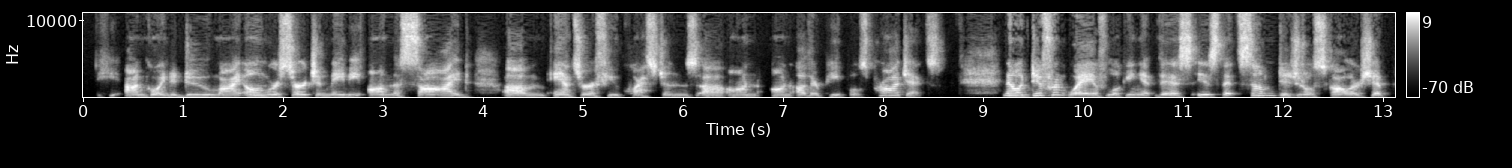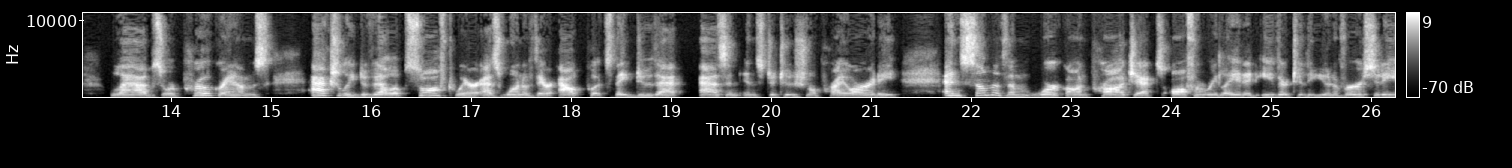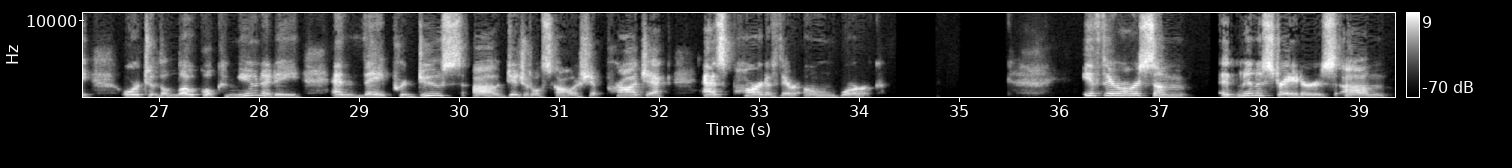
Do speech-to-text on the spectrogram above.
I'm going to do my own research and maybe on the side um, answer a few questions uh, on, on other people's projects. Now, a different way of looking at this is that some digital scholarship labs or programs actually develop software as one of their outputs. They do that as an institutional priority. And some of them work on projects often related either to the university or to the local community, and they produce a digital scholarship project as part of their own work. If there are some administrators um,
